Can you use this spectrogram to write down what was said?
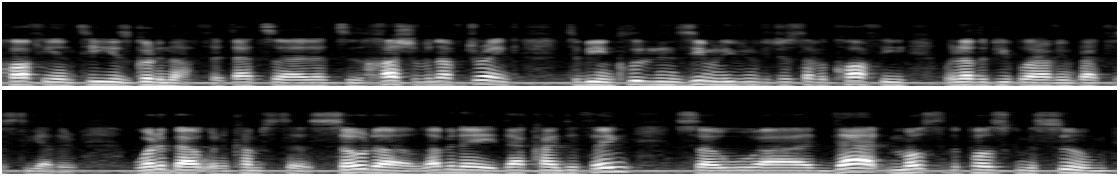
coffee and tea is good enough. That that's uh, that's a hush of enough drink to be included in the zimun, even if you just have a coffee when other people are having breakfast together. What about when it comes to soda, lemonade, that kind of thing? So uh, that most of the poskim assume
